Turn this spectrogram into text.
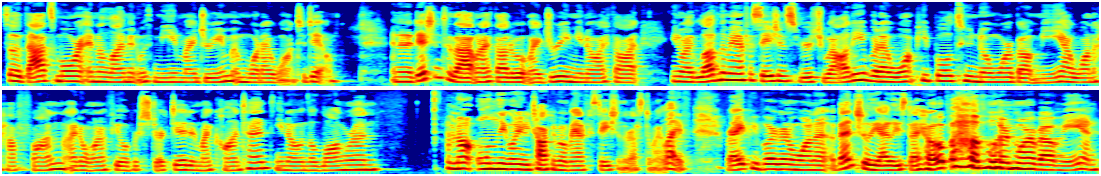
So, that's more in alignment with me and my dream and what I want to do. And in addition to that, when I thought about my dream, you know, I thought, you know, I love the manifestation spirituality, but I want people to know more about me. I want to have fun. I don't want to feel restricted in my content. You know, in the long run, I'm not only going to be talking about manifestation the rest of my life, right? People are going to want to eventually, at least I hope, learn more about me and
